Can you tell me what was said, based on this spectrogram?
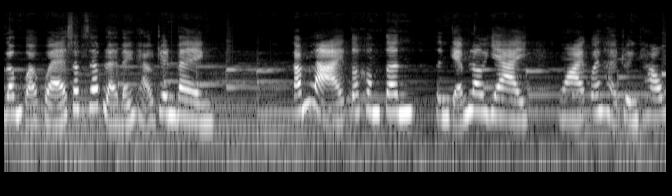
Lâm quả quả sắp xếp lại bản thảo trên bàn. Tóm lại, tôi không tin Tình cảm lâu dài Ngoài quan hệ truyền thống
